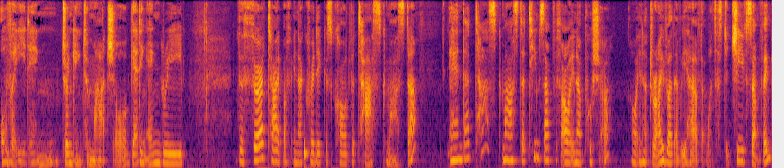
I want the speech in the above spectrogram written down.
overeating, drinking too much, or getting angry. The third type of inner critic is called the taskmaster. And that taskmaster teams up with our inner pusher, our inner driver that we have that wants us to achieve something.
